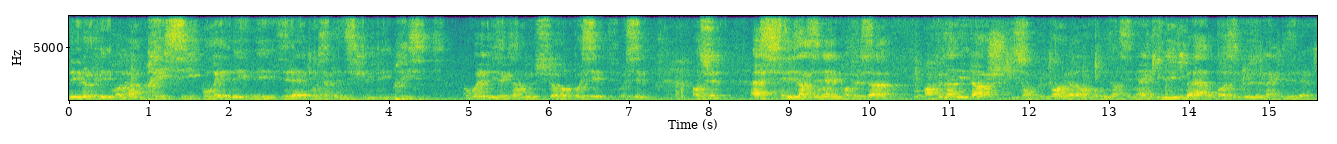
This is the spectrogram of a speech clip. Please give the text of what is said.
développer des programmes précis pour aider les élèves qui ont certaines difficultés précises. Donc voilà des exemples de tutorat possibles, possible. Ensuite, assister les enseignants les professeurs en faisant des tâches qui sont plutôt améliorantes pour les enseignants, qui les libèrent pour passer plus de temps que les élèves.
